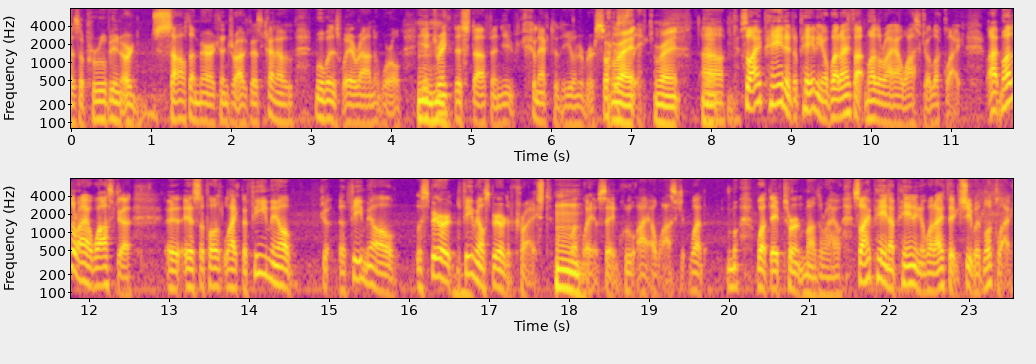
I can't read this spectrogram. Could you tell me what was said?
is a Peruvian or South American drug that's kind of moving its way around the world. You drink this stuff and you connect to the universe, sort of Right. thing. Right. Uh, so I painted a painting of what I thought Mother Ayahuasca looked like. Uh, Mother Ayahuasca uh, is supposed like the female, the female, the spirit, the female spirit of Christ. One hmm. way of saying who ayahuasca, what what they've turned Mother Ayahuasca. So I paint a painting of what I think she would look like,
